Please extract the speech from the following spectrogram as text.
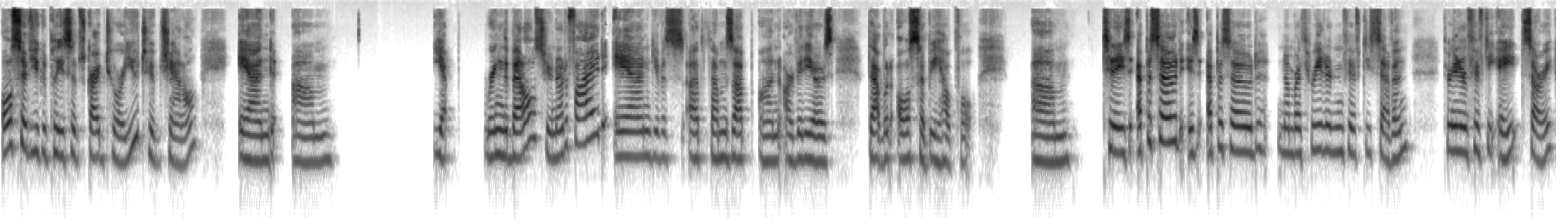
Also, if you could please subscribe to our YouTube channel and um, yep, ring the bell so you're notified and give us a thumbs up on our videos. That would also be helpful. Um, today's episode is episode number 357, 358. Sorry.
